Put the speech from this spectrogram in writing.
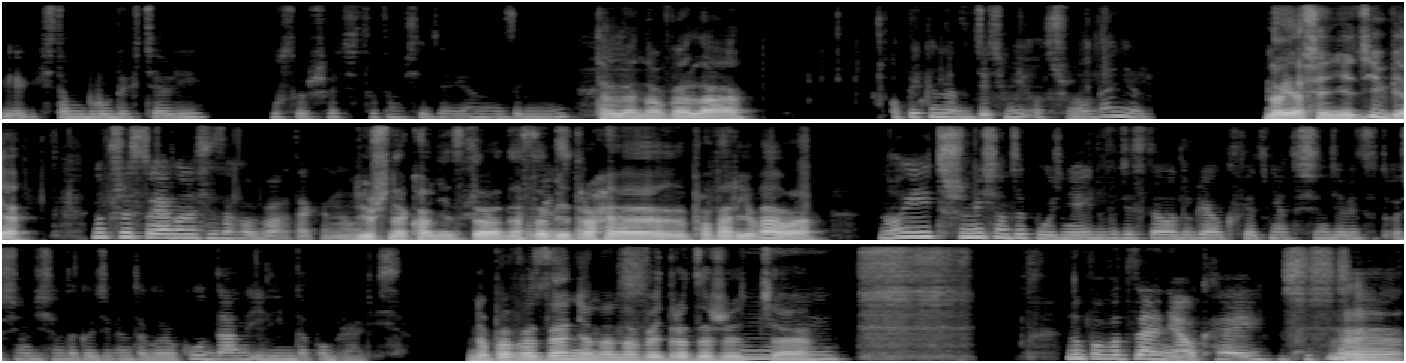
Jakieś tam brudy chcieli usłyszeć, co tam się dzieje między nimi. Telenowela. Opiekę nad dziećmi otrzymał Daniel. No ja się nie dziwię. No przez to, jak ona się zachowywała, tak. No, Już na koniec to na sobie trochę powariowała. No i trzy miesiące później, 22 kwietnia 1989 roku, Dan i Linda pobrali się. No powodzenia na nowej drodze życia. Mm. No powodzenia, okej. E,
